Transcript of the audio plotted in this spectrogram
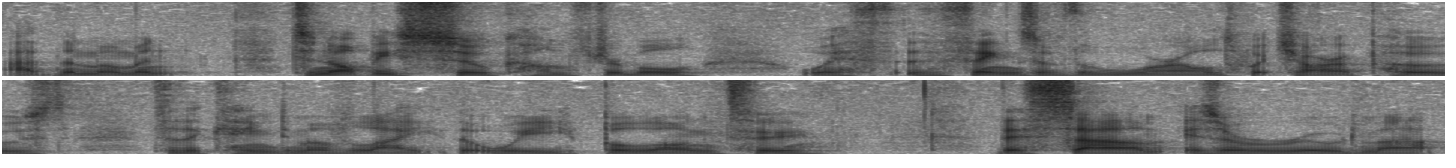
at the moment to not be so comfortable with the things of the world which are opposed to the kingdom of light that we belong to. This psalm is a roadmap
